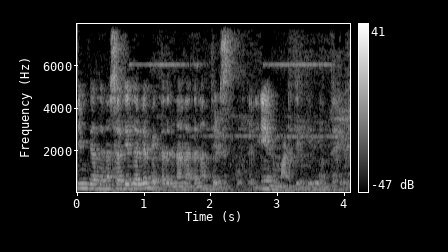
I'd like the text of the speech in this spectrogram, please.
ನಿಮಗೆ ಅದನ್ನು ಸದ್ಯದಲ್ಲೇ ಬೇಕಾದರೆ ನಾನು ಅದನ್ನು ತಿಳಿಸ್ಕೊಡ್ತೀನಿ. ಏನು ಮಾಡ್ತಿದ್ದೀವಿ ಅಂತ ಹೇಳಿ.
